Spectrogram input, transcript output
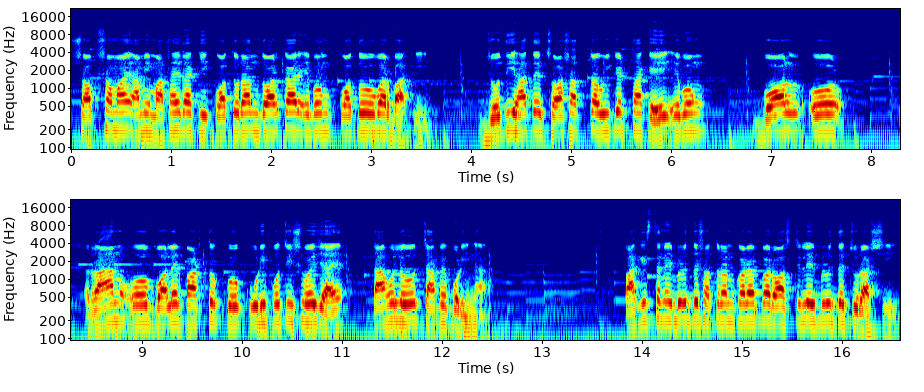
সব সময় আমি মাথায় রাখি কত রান দরকার এবং কত ওভার বাকি। যদি হাতে ছ সাতটা উইকেট থাকে এবং বল ও রান ও বলের পার্থক্য কুড়ি পঁচিশ হয়ে যায়, তাহলেও চাপে পড়ি না। পাকিস্তানের বিরুদ্ধে শত রান করার পর অস্ট্রেলিয়ার বিরুদ্ধে চুরাশি।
